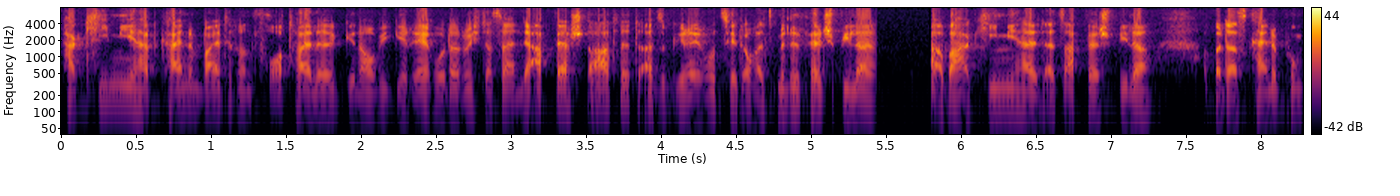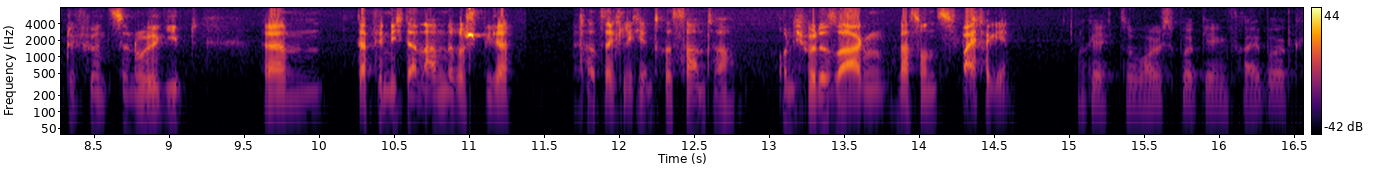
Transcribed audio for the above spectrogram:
Hakimi hat keine weiteren Vorteile, genau wie Guerrero, dadurch, dass er in der Abwehr startet. Also Guerrero zählt auch als Mittelfeldspieler, aber Hakimi halt als Abwehrspieler. Aber da es keine Punkte für ein zu Null gibt, ähm, da finde ich dann andere Spieler tatsächlich interessanter. Und ich würde sagen, lass uns weitergehen. Okay, zu Wolfsburg gegen Freiburg.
